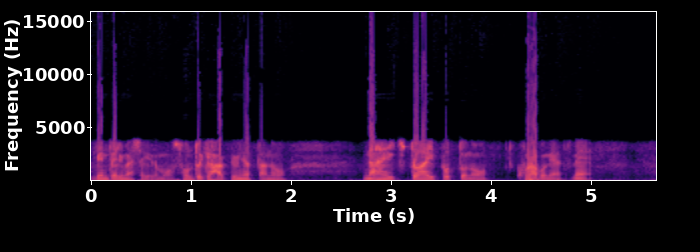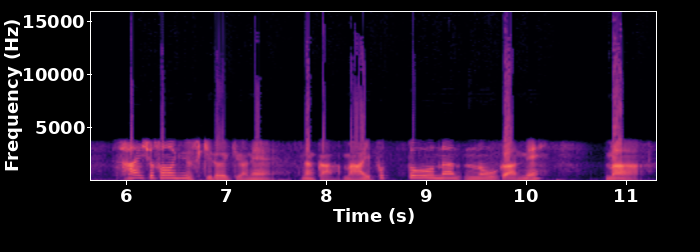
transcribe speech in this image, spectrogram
イベントやりましたけども、その時発表になったあの、ナイキと iPod のコラボのやつね、最初そのニュース聞いたときはね、なんか、まあ iPod なのがね、まあ、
